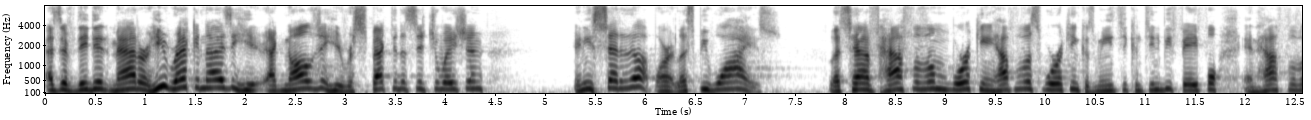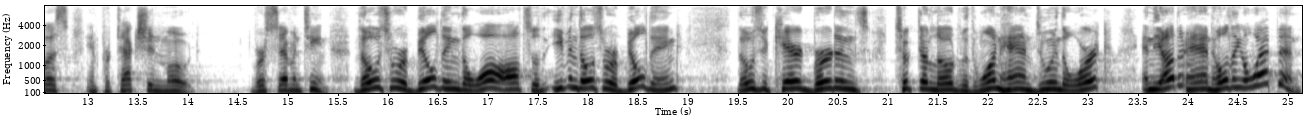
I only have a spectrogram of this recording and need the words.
as if they didn't matter. He recognized it, he acknowledged it, he respected the situation, and he set it up. All right, let's be wise. Let's have half of them working, half of us working because we need to continue to be faithful, and half of us in protection mode. Verse 17 Those who were building the wall, so even those who were building, those who carried burdens took their load with one hand doing the work and the other hand holding a weapon.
